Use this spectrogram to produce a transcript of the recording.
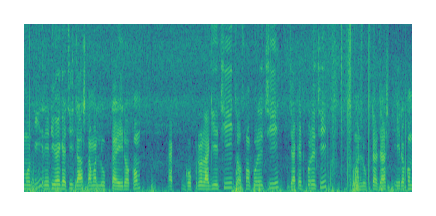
মোটামুটি রেডি হয়ে গেছি। জাস্ট আমার লুকটা এইরকম। এক গোপ্রো লাগিয়েছি, চশমা পরেছি জ্যাকেট পরেছি। আমার লুকটা জাস্ট এইরকম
